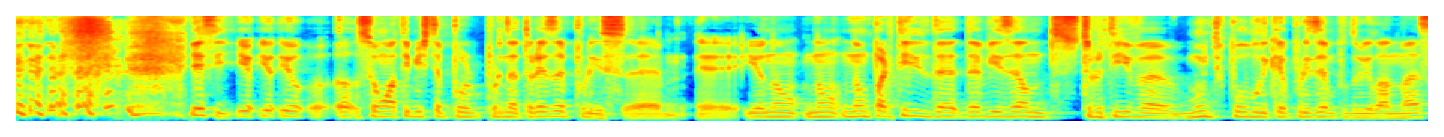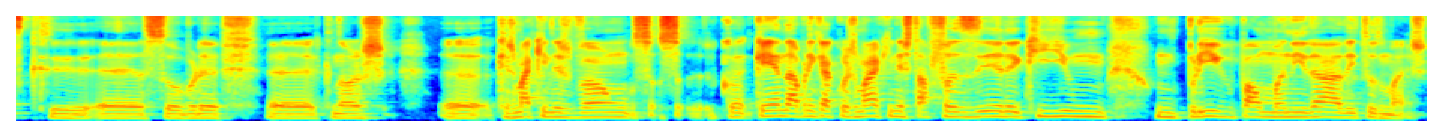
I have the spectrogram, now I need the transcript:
e assim, eu, eu, eu, sou um otimista por, por natureza, por isso uh, eu não, não, não partilho da, da, visão destrutiva muito pública, por exemplo, do Elon Musk uh, sobre uh, que nós que as máquinas vão. Quem anda a brincar com as máquinas está a fazer aqui um, um perigo para a humanidade e tudo mais.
